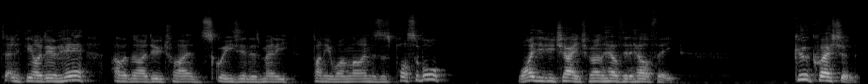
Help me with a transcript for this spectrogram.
to anything I do here, other than I do try and squeeze in as many funny one-liners as possible. Why did you change from unhealthy to healthy? Good question.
